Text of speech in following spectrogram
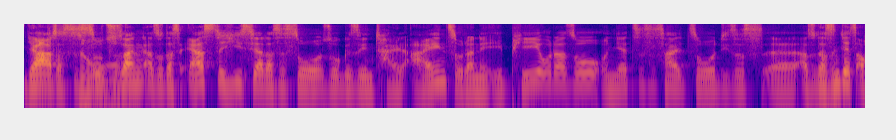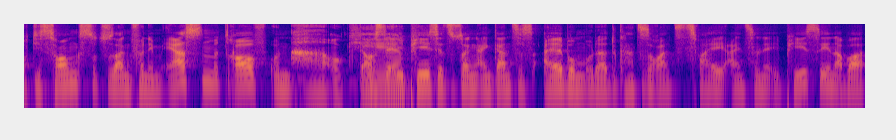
ja, Ach das ist so. sozusagen, also das erste hieß ja, das ist so, so gesehen Teil 1 oder eine EP oder so. Und jetzt ist es halt so dieses, äh, also da sind jetzt auch die Songs sozusagen von dem ersten mit drauf und Ah, okay. aus der EP ist jetzt sozusagen ein ganzes Album oder du kannst es auch als zwei einzelne EPs sehen, aber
